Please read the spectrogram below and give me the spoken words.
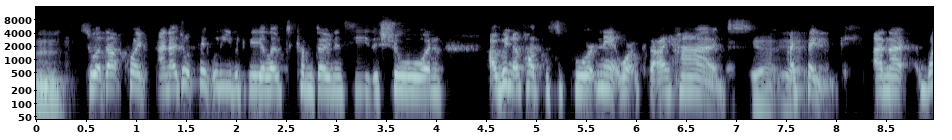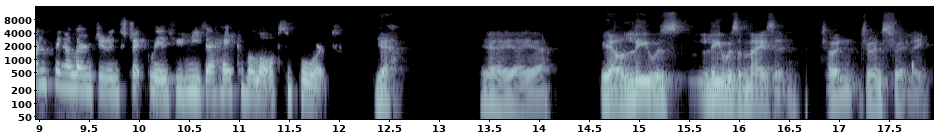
Mm. So at that point, and I don't think Lee would be allowed to come down and see the show, and I wouldn't have had the support network that I had. Yeah. Yeah. I think. And I, one thing I learned during Strictly is you need a heck of a lot of support. Yeah. Yeah. Yeah. Yeah. Yeah. Well, Lee was Lee was amazing during during Strictly.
